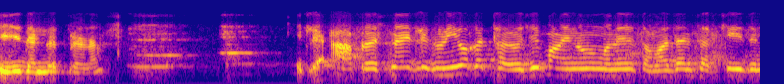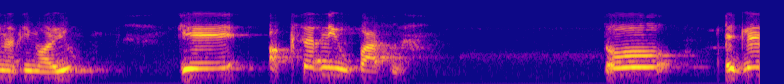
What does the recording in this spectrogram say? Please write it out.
દંડક પ્રણામ. એટલે આ પ્રશ્ન એટલે ઘણી વખત થયો છે, પણ એનું મને સમાધાન સરખી રીતે નથી મળ્યું કે અક્ષરની ઉપાસના. તો એટલે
